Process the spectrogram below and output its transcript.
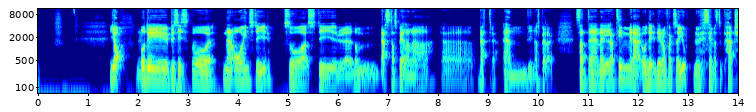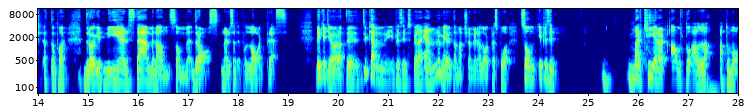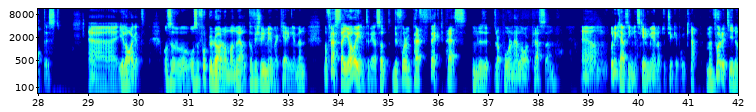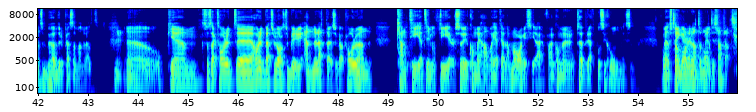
Ja, Mm. och det är ju precis. Och när AI styr så styr eh, de bästa spelarna eh, bättre än dina spelare. Så att eh, när lilla Timmy där och det, det de faktiskt har gjort nu i senaste patchen att de har dragit ner staminan som dras när du sätter på lagpress. Vilket gör att eh, du kan i princip spela ännu mer utan matcherna med en lagpress på som i princip markerar allt och alla automatiskt eh, i laget. Och så, och så fort du rör någon manuellt då försvinner ju markeringen. Men de flesta gör ju inte det så att du får en perfekt press om du drar på den här lagpressen. Ehm, och det krävs ingen skill mer än att du trycker på en knapp. Men förr i tiden så behövde du pressa manuellt. Mm. Eh, och ehm, som sagt, har du, ett, eh, har du ett bättre lag så blir det ju ännu lättare såklart. Har du en Kanté Team of the Year så kommer han vara helt jävla magisk i det här. För han kommer ta upp rätt position liksom. Men Och ta bollen automatiskt framförallt.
